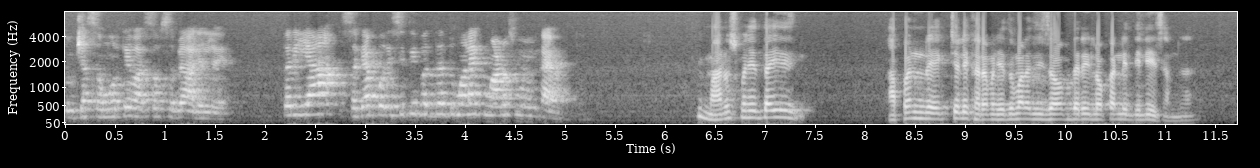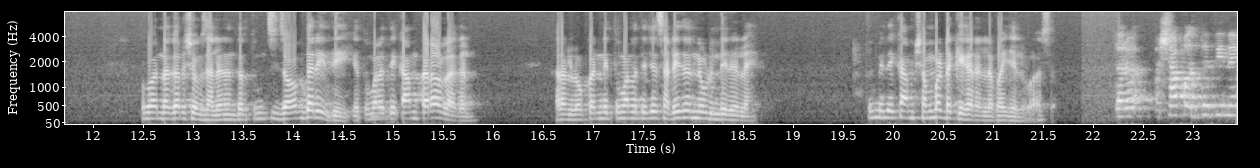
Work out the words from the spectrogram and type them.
तुमच्यासमोर ते वास्तव सगळं आलेलं आहे. तर या सगळ्या परिस्थितीबद्दल तुम्हाला एक माणूस म्हणून काय वाटतं? माणूस म्हणजे ताई आपण ऍक्च्युली खरं म्हणजे तुम्हाला जी जबाबदारी लोकांनी दिली आहे समजा बाबा नगरसेवक झाल्यानंतर तुमची जबाबदारी ती की तुम्हाला ते काम करावं लागेल. कारण लोकांनी तुम्हाला त्याच्यासाठी जर निवडून दिलेलं आहे तुम्ही ते काम शंभर टक्के करायला पाहिजे असं. तर अशा पद्धतीने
